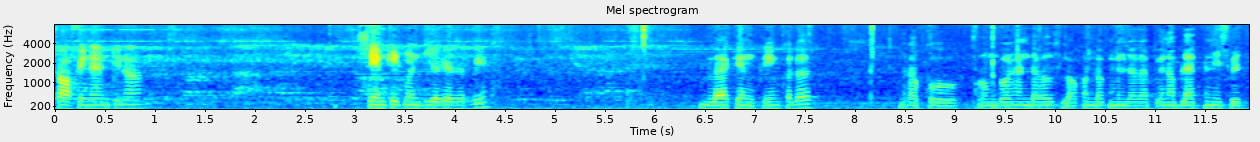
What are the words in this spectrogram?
shark fin antenna same treatment दिया गया इधर भी। ब्लैक एंड क्रीम कलर इधर आपको chrome door handles lock and lock मिल जाएगा piano black finish with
